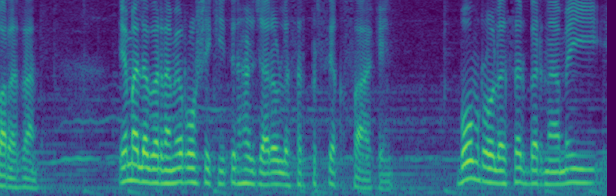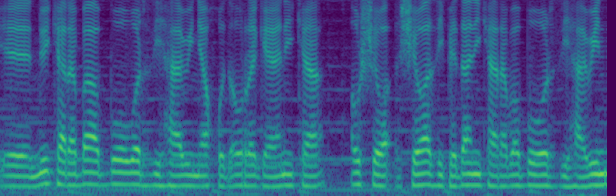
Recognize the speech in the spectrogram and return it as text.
بەڕێزان ئێمە لە بەرنامەی ڕۆژێکی تر هەر جارە و لەسەر پرسێ قساکەین بۆم ڕۆ لەسەر بەرنمەی نوێی کارەبا بۆ وەرزی هاوین یاخود ئەو ڕێگەیانی کە ئەو شێوازی پێدانی کارەبا بۆ وەرزی هاوین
